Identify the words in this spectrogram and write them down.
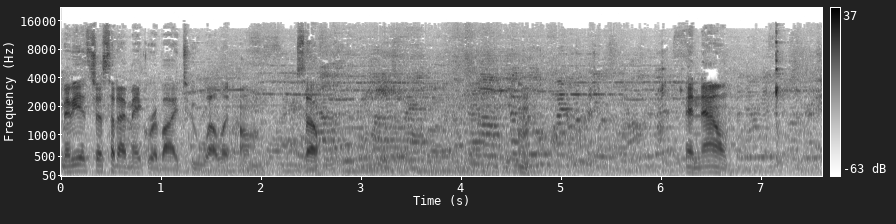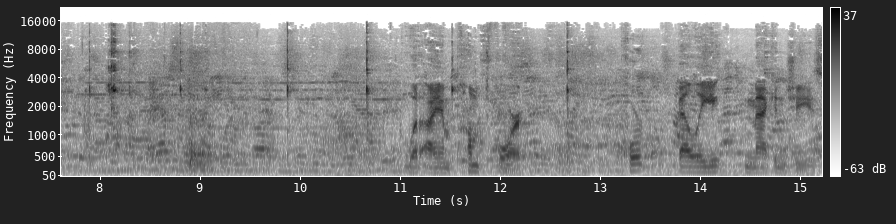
Maybe it's just that I make ribeye too well at home. So, Hmm. and now, what I am pumped for pork belly mac and cheese.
